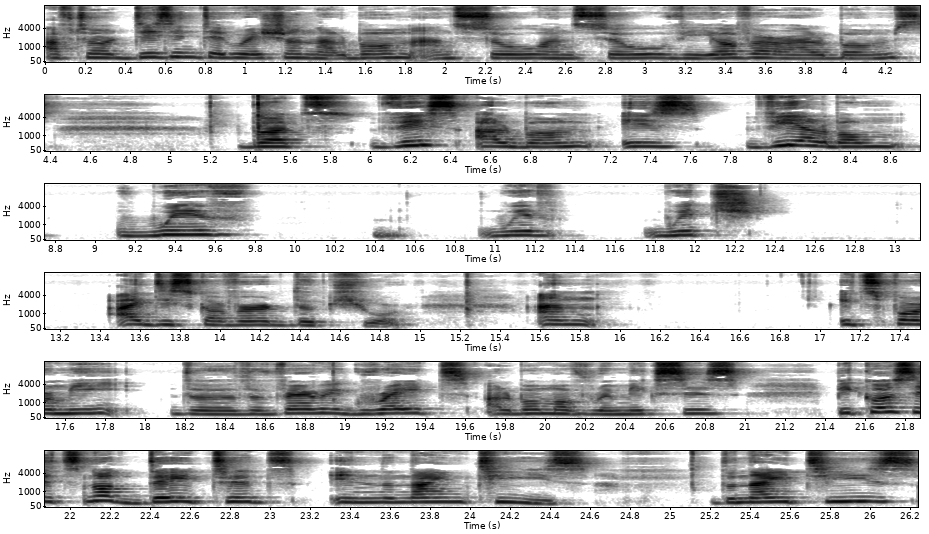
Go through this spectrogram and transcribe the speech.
after Disintegration album and so and so the other albums. But this album is the album with with which I discovered The Cure. And it's for me the, the very great album of remixes because it's not dated in the 90s. The 90s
